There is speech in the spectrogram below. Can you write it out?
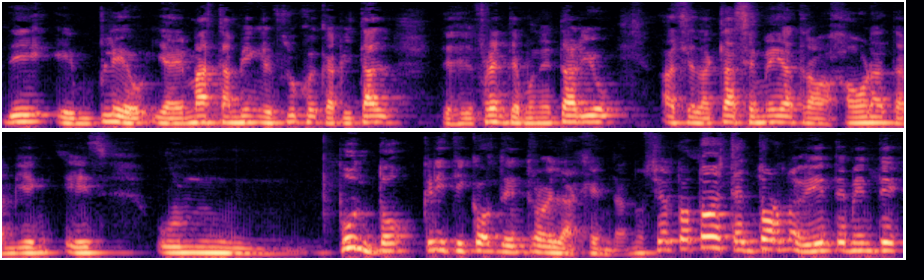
de empleo y además también el flujo de capital desde el Frente Monetario hacia la clase media trabajadora también es un punto crítico dentro de la agenda, ¿no es cierto? Todo este entorno, evidentemente,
